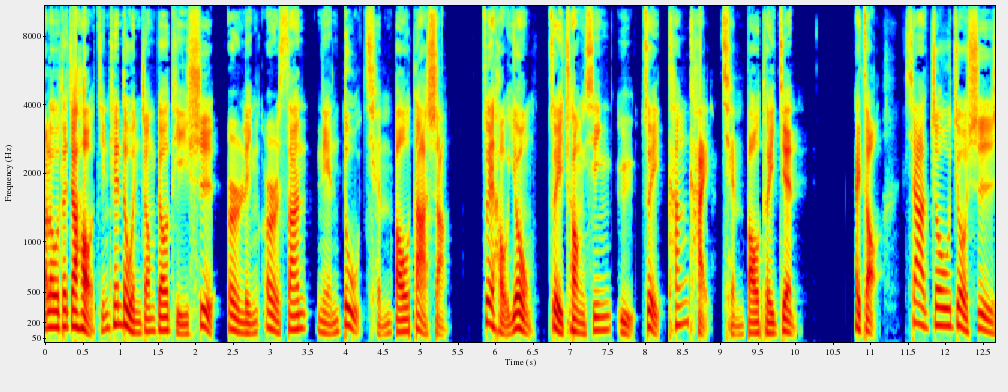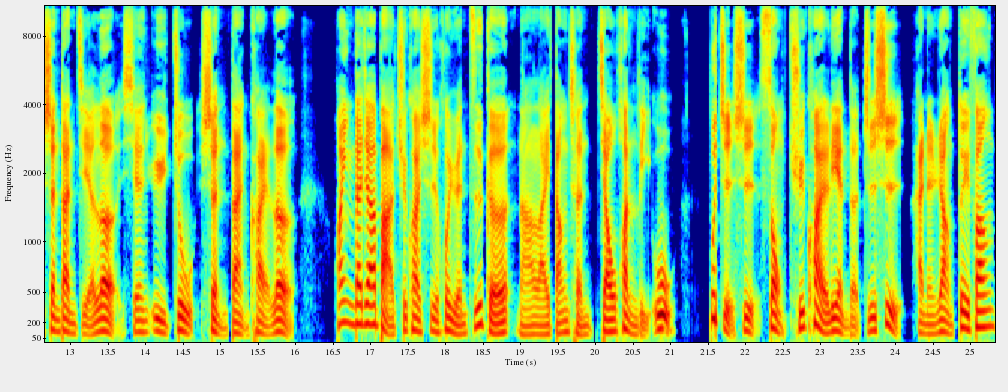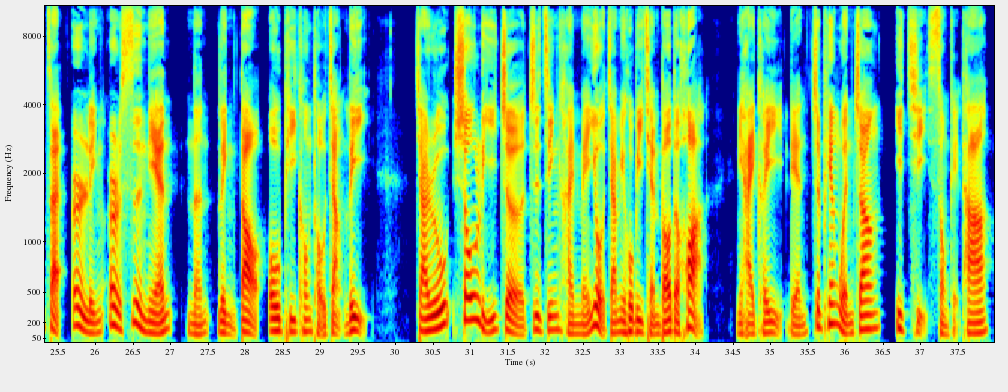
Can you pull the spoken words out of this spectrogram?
Hello，大家好，今天的文章标题是二零二三年度钱包大赏，最好用、最创新与最慷慨钱包推荐。太早，下周就是圣诞节了，先预祝圣诞快乐！欢迎大家把区块式会员资格拿来当成交换礼物，不只是送区块链的知识，还能让对方在二零二四年能领到 OP 空投奖励。假如收礼者至今还没有加密货币钱包的话，你还可以连这篇文章一起送给他。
